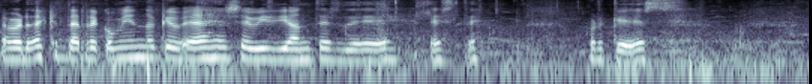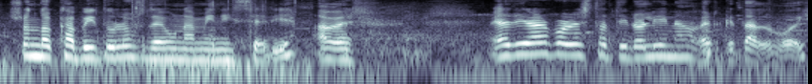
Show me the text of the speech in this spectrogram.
la verdad es que te recomiendo que veas ese vídeo antes de este, porque es son dos capítulos de una miniserie. A ver, voy a tirar por esta tirolina a ver qué tal voy.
